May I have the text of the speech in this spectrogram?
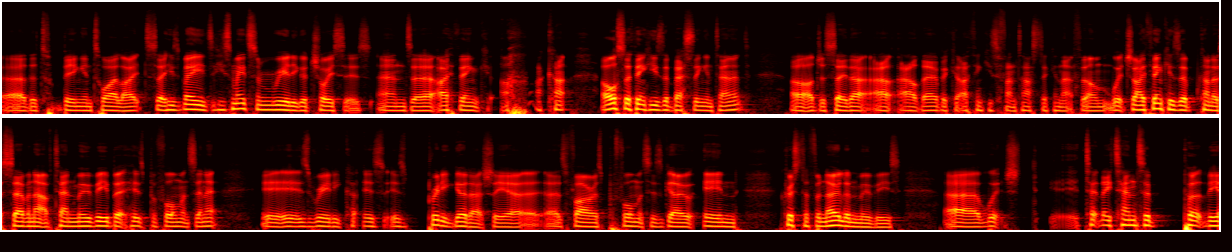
uh, the t- being in Twilight. So he's made he's made some really good choices, and uh, I think I can't. I also think he's the best thing in Tenet. Uh, I'll just say that out, out there because I think he's fantastic in that film, which I think is a kind of seven out of ten movie. But his performance in it is really is is pretty good actually uh, as far as performances go in Christopher Nolan movies, uh, which t- they tend to put the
